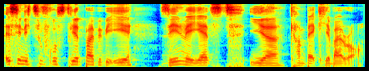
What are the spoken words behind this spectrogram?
ist sie nicht zu frustriert bei WWE, sehen wir jetzt ihr Comeback hier bei Raw.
